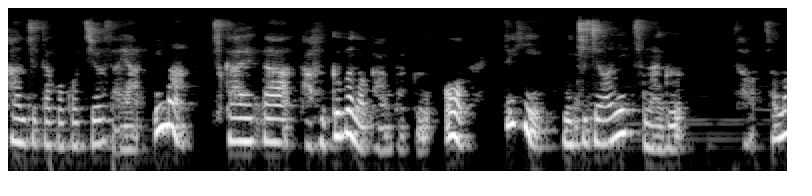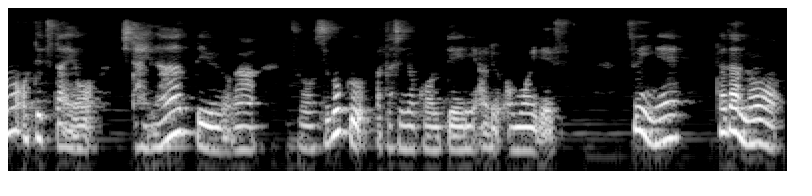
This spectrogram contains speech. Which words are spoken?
感じた心地よさや今使えた下腹部の感覚をぜひ日常につなぐ。そう、そのお手伝いをしたいなっていうのが、そう、すごく私の根底にある思いです。ついね、ただの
